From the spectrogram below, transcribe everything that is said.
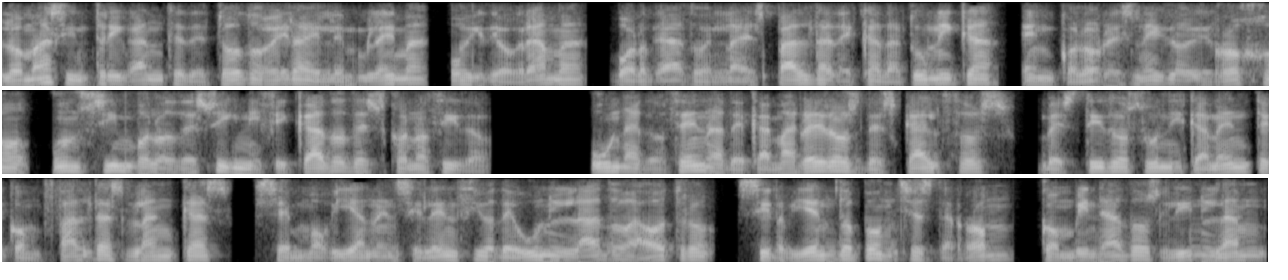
Lo más intrigante de todo era el emblema, o ideograma, bordado en la espalda de cada túnica, en colores negro y rojo, un símbolo de significado desconocido. Una docena de camareros descalzos, vestidos únicamente con faldas blancas, se movían en silencio de un lado a otro, sirviendo ponches de ron, combinados Linlam,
